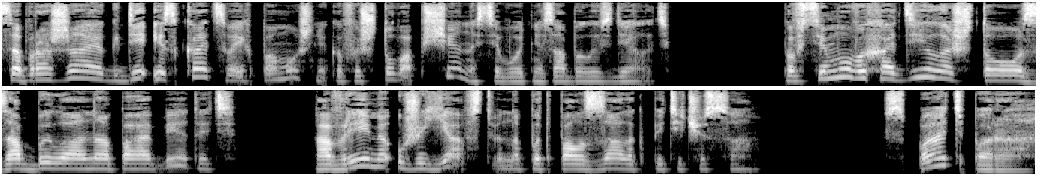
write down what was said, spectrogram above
соображая, где искать своих помощников и что вообще на сегодня забыла сделать. По всему выходило, что забыла она пообедать, а время уже явственно подползало к пяти часам. «Спать пора,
